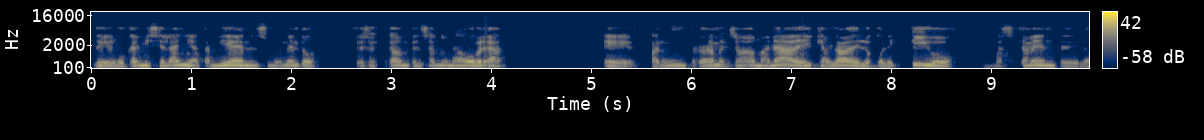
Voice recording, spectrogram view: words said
de vocal miscelánea también. En su momento, ellos estaban pensando una obra eh, para un programa que se llamaba Manada y que hablaba de lo colectivo, básicamente, de lo,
